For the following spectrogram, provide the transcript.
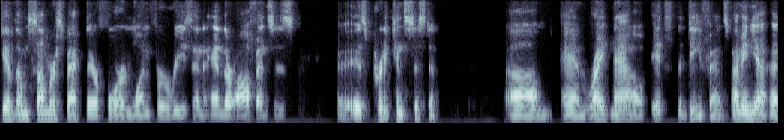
give them some respect. They're four and one for a reason, and their offense is is pretty consistent. Um, and right now it's the defense. I mean, yeah, uh,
